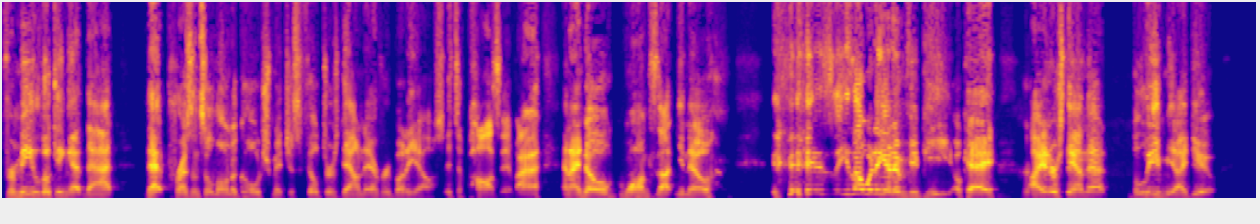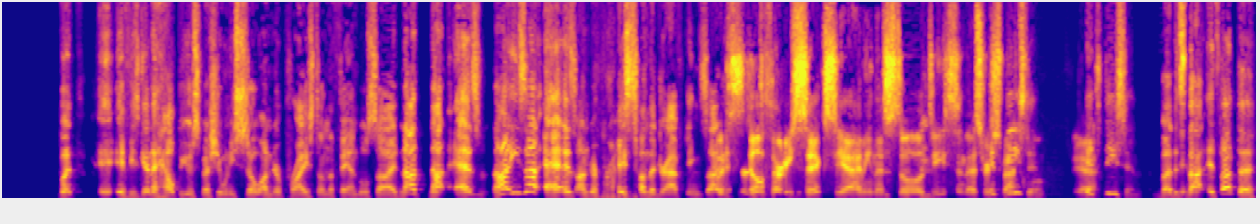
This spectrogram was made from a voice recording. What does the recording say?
for me, looking at that, that presence alone of Goldschmidt just filters down to everybody else. It's a positive. I, and I know Wong's not, you know, he's he's not winning an MVP, okay? I understand that. Believe me, I do. But if he's going to help you, especially when he's so underpriced on the FanDuel side, not not as not he's not as underpriced on the DraftKings side. but it's still 36. 36. Yeah, I mean that's still decent. That's respectable. It's decent. Yeah. It's decent, but it's Yeah. not. It's not the.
